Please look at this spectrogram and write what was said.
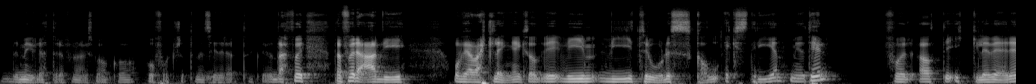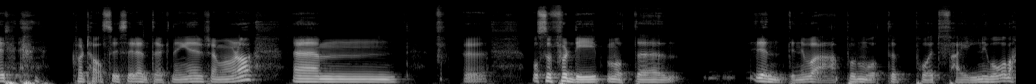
det mye lettere for Norges Bank å, å fortsette med sin renteklima. Derfor, derfor, er vi, og vi har vært lenge, vi, vi, vi, tror det skal ekstremt mye til for at de ikke leverer kvartalsvise renteøkninger fremover nå. Um, også fordi måte, rentenivået er på en måte på et feil nivå da,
